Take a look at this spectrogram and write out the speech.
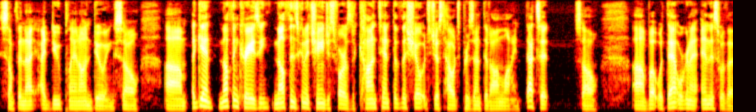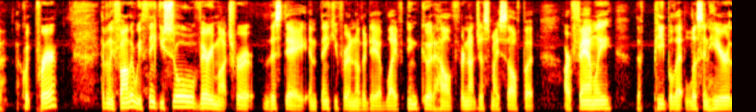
something that I do plan on doing. So, um, again, nothing crazy. Nothing's going to change as far as the content of the show. It's just how it's presented online. That's it. So, uh, but with that, we're going to end this with a, a quick prayer. Heavenly Father, we thank you so very much for this day and thank you for another day of life in good health for not just myself, but our family, the people that listen here,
